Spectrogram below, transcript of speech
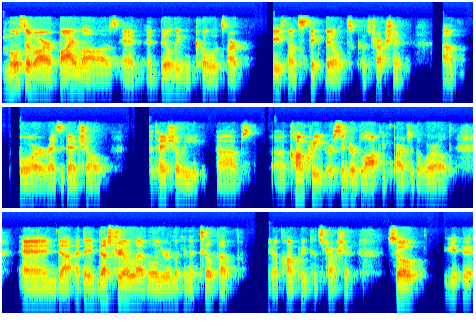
most of our bylaws and, and building codes are based on stick built construction um, for residential, potentially um, uh, concrete or cinder block in parts of the world. And uh, at the industrial level, you're looking at tilt up, you know, concrete construction. So you,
